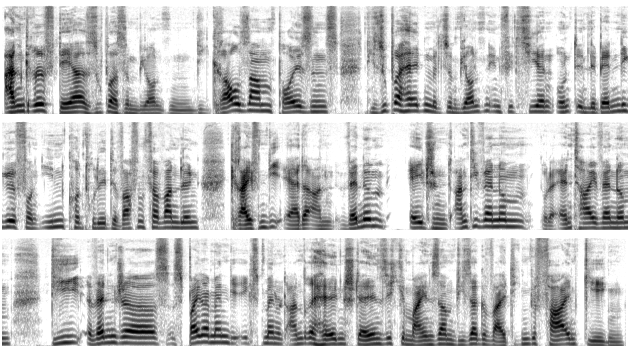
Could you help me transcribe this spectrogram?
Angriff der Supersymbionten. Die grausamen Poisons, die Superhelden mit Symbionten infizieren und in lebendige, von ihnen kontrollierte Waffen verwandeln, greifen die Erde an. Venom Agent Anti-Venom oder Anti-Venom, die Avengers, Spider-Man, die X-Men und andere Helden stellen sich gemeinsam dieser gewaltigen Gefahr entgegen.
